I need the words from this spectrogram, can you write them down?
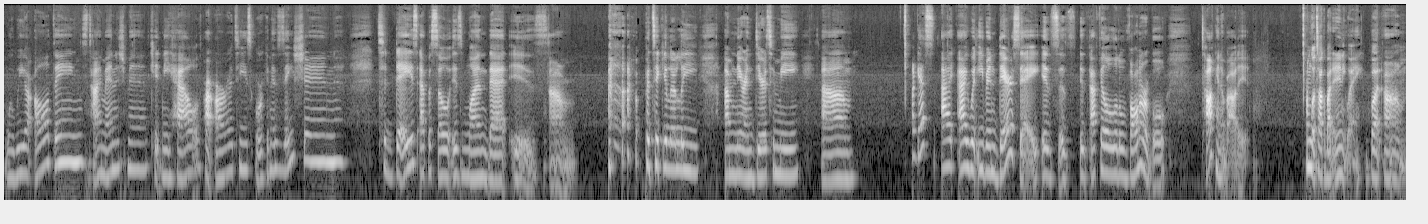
where we are all things time management, kidney health, priorities, organization today's episode is one that is um, particularly um, near and dear to me. Um, I guess I, I would even dare say is, is, is I feel a little vulnerable talking about it. I'm going to talk about it anyway, but um,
